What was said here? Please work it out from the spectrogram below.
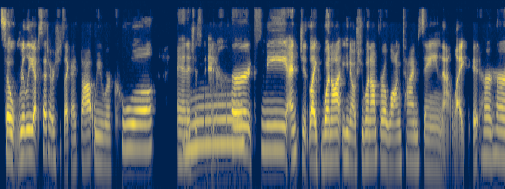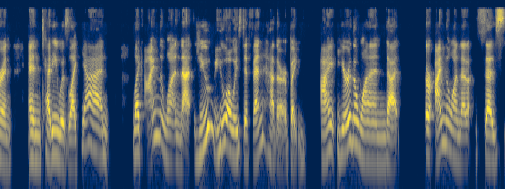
so really upset her. She's like, I thought we were cool. And it just it hurts me. And she like went on you know she went on for a long time saying that like it hurt her. And and teddi was like yeah. And like i'm the one that you you always defend heather but i you're the one that or i'm the one that says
